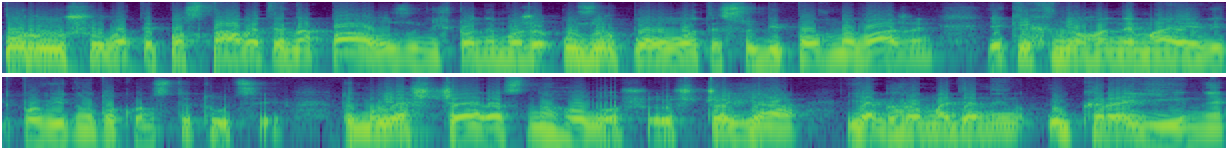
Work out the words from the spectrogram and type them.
порушувати, поставити на паузу, ніхто не може узурповувати собі повноважень, яких в нього немає відповідно до Конституції. Тому я ще раз наголошую, що я, як громадянин України,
